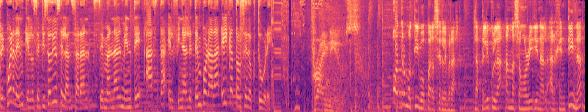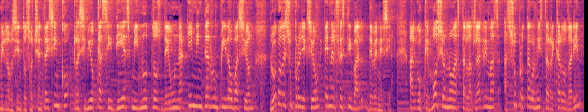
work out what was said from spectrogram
Recuerden que los episodios se lanzarán semanalmente hasta el final de temporada el 14 de octubre. Prime News. Otro motivo para celebrar. La película Amazon Original Argentina 1985 recibió casi 10 minutos de una ininterrumpida ovación luego de su proyección en el Festival de Venecia, algo que emocionó hasta las lágrimas a su protagonista Ricardo Darín,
